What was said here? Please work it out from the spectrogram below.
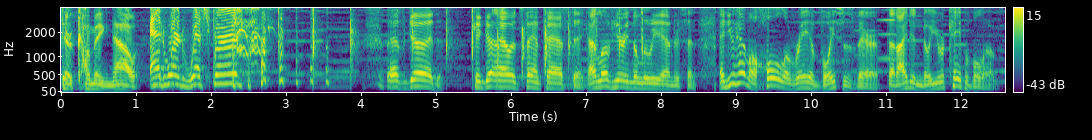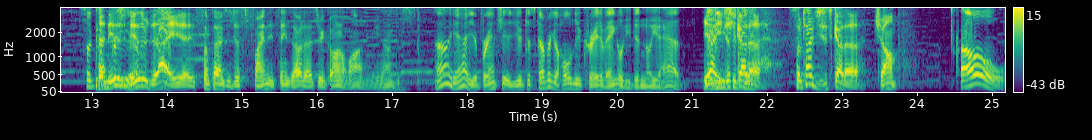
They're coming now. Edward whispered. That's good. Congra- that was fantastic. I love hearing the Louis Anderson. And you have a whole array of voices there that I didn't know you were capable of. So good neither, for you. neither did I. Uh, Sometimes you just find these things out as you're going along. You know, just Oh yeah, you're branching. You're discovering a whole new creative angle you didn't know you had. yeah. Maybe You just gotta. Sometimes you just gotta jump. Oh,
